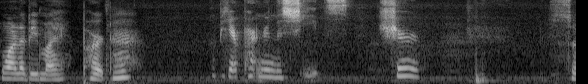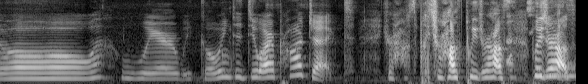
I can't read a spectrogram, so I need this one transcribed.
wanna be my partner? I'll be your partner in the sheets. Sure. So, where are we going to do our project? Your house, please your house, please your house, to please your house,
